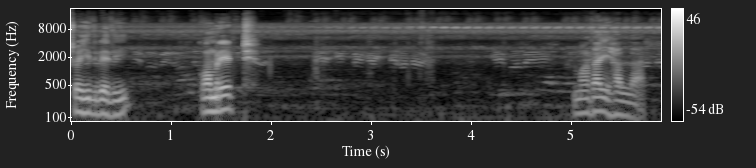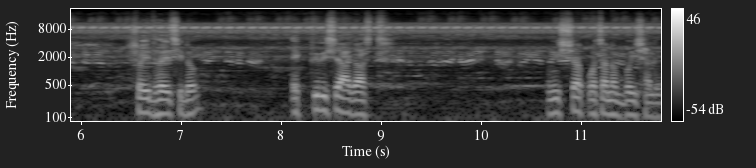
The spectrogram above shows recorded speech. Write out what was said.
শহীদ বেদি। কমরেড মাদাই হালদার। শহীদ হয়েছিল একত্রিশে আগস্ট উনিশশো পঁচানব্বই সালে।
